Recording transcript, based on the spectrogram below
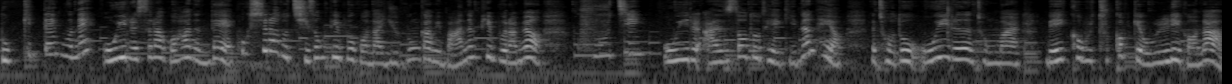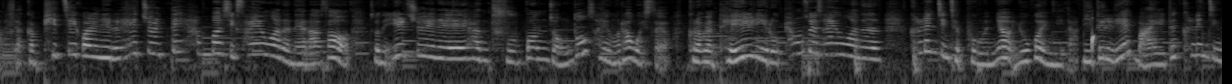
녹기 때문에 오일을 쓰라고 하는데 혹시라도 지성 피부거나 유분감이 많은 피부라면 굳이 오일을 안 써도 되기는 해요. 저도 오일은 정말 메이크업을 두껍게 올리거나 약간 피지 관리를 해줄 때 한 번씩 사용하는 애라서 저는 일주일에 한 두 번 정도 사용을 하고 있어요. 그러면 daily로 평소에 사용하는 클렌징 제품은요. 이거입니다. 니들리의 마일드 클렌징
